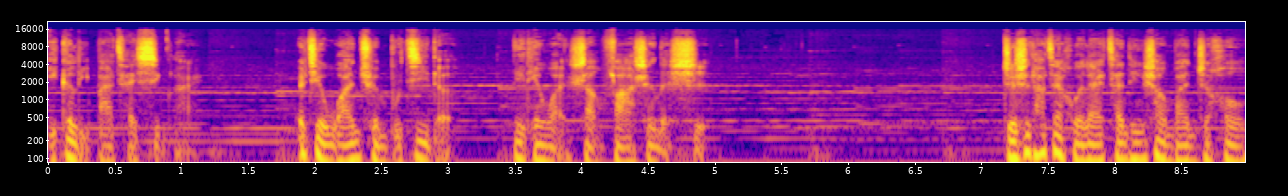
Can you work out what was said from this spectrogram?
一个礼拜才醒来，而且完全不记得。那天晚上发生的事，只是他在回来餐厅上班之后，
